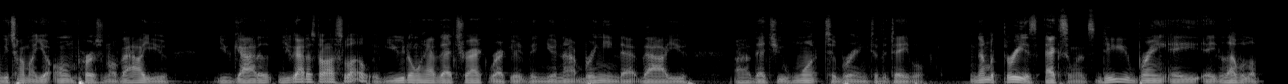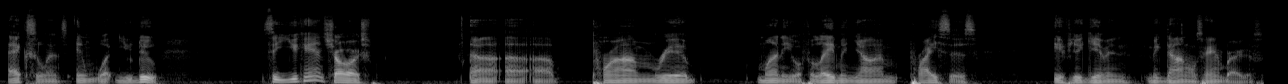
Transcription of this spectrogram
we're talking about your own personal value you gotta you gotta start slow if you don't have that track record then you're not bringing that value uh, that you want to bring to the table Number three is excellence. Do you bring a, a level of excellence in what you do? See, you can't charge uh, uh, uh, prime rib money or filet mignon prices if you're giving McDonald's hamburgers.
